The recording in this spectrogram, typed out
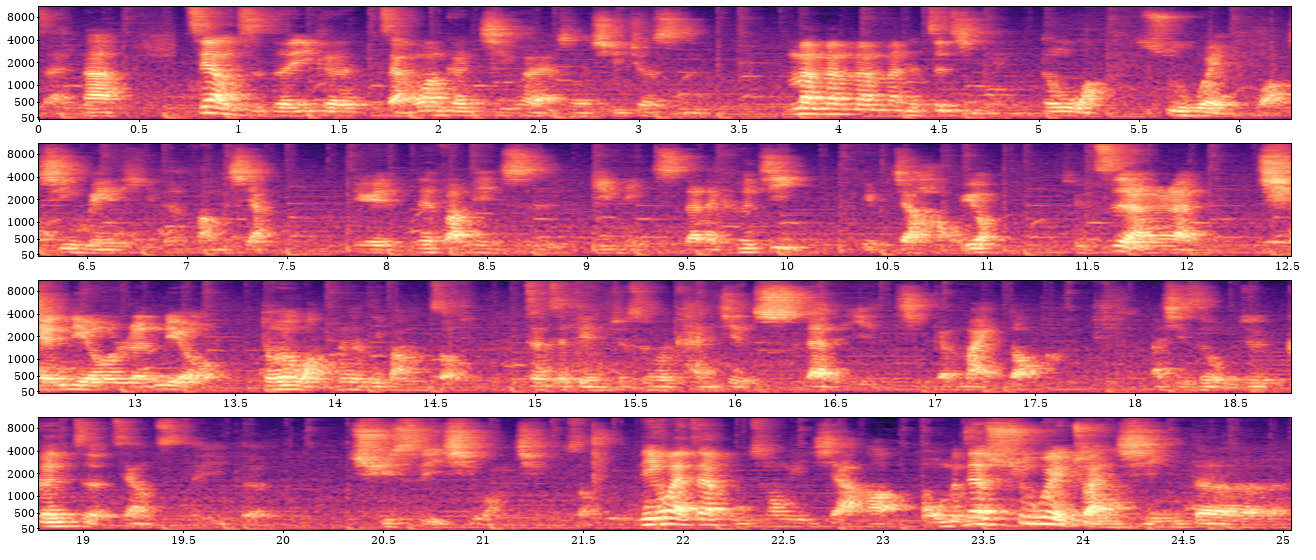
展。那这样子的一个展望跟机会来说，其实就是慢慢慢慢的这几年都往数位、往新媒体的方向，因为那方面是引领时代的科技，也比较好用，所以自然而然钱流、人流都会往那个地方走。在这边就是会看见时代的演技跟脉动啊。那其实我们就跟着这样子的一个。趋势一起往前走。另外再补充一下哈，我们在数位转型的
